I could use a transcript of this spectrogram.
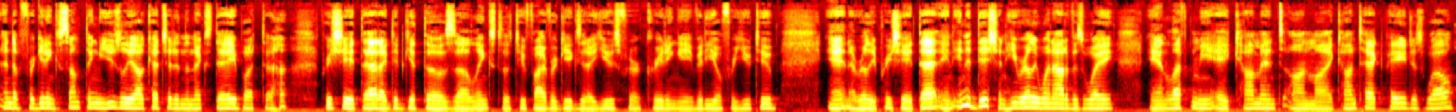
end up forgetting something. Usually I'll catch it in the next day, but uh, appreciate that. I did get those uh, links to the two Fiverr gigs that I used for creating a video for YouTube. And I really appreciate that. And in addition, he really went out of his way and left me a comment on my contact page as well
